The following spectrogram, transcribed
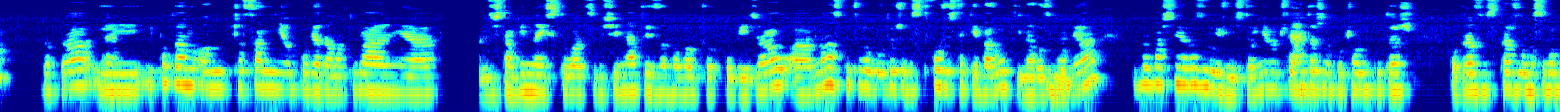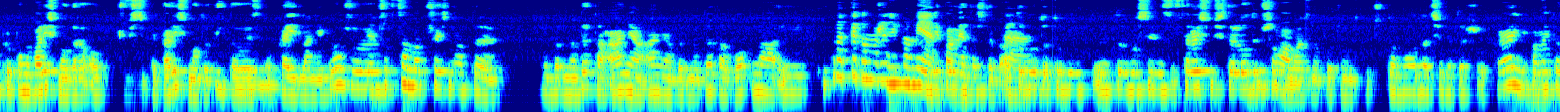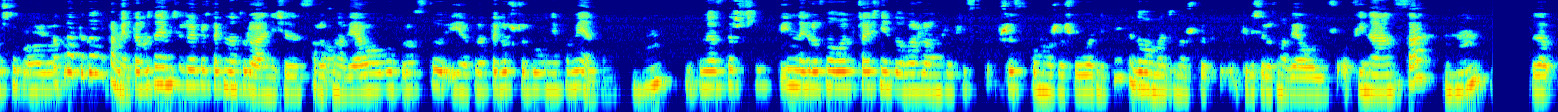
prawda? I, tak. I potem on czasami nie odpowiada naturalnie, gdzieś tam w innej sytuacji by się inaczej zachował czy odpowiedział, a dla nas kluczowe było to, żeby stworzyć takie warunki na rozmowie, mhm. żeby właśnie rozluźnić to. Nie wiem, czy tak. pamiętasz na początku też od razu z każdą osobą proponowaliśmy, od, oczywiście pytaliśmy o to, czy to mhm. jest ok dla niego, że, tak. że chcemy przejść na ty Bernadetta, Ania, Ania, Bernadetta, Bogna i... Akurat tego może nie pamiętam. Nie pamiętasz tego, tak. ale to, był, to, to, był, to właśnie staraliśmy się te lody przełamać na początku. Czy to było dla Ciebie też ok? Nie pamiętasz tego, ale... Akurat tego nie pamiętam. Wydaje mi się, że jakoś tak naturalnie się rozmawiało po prostu i akurat tego szczegółu nie pamiętam. Mhm. Natomiast też w innych rozmowach wcześniej zauważyłam, że wszystko, wszystko może szło ładnie pięknie do momentu na przykład, kiedy się rozmawiało już o finansach, mhm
